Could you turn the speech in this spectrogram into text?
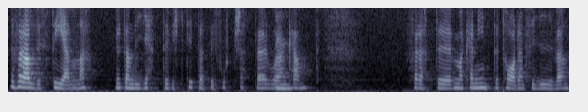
Vi får aldrig stelna. Utan det är jätteviktigt att vi fortsätter vår Mm. kamp. För att eh, man kan inte ta den för given.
